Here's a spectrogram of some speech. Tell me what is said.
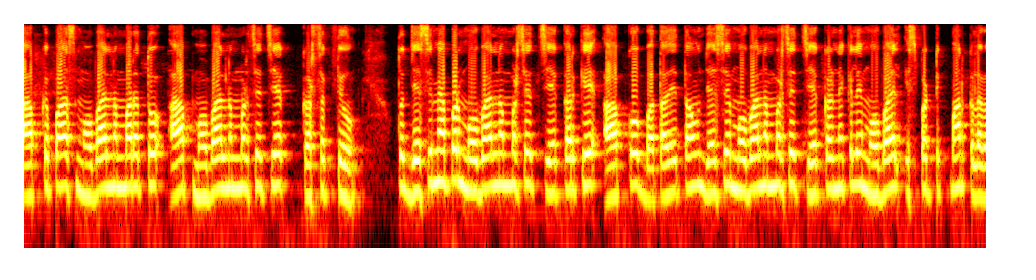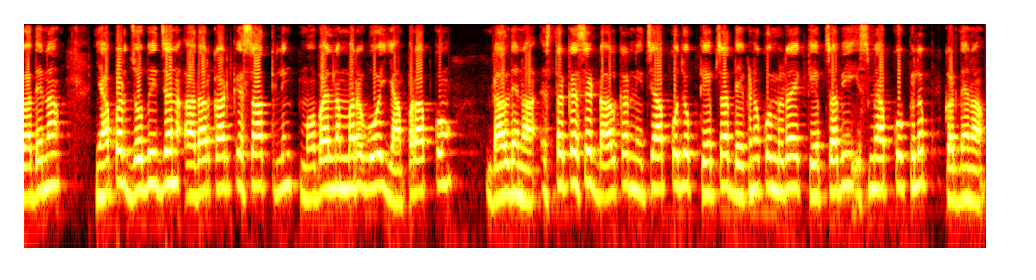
आपके पास मोबाइल नंबर है तो आप मोबाइल नंबर से चेक कर सकते हो। तो जैसे मैं यहाँ पर मोबाइल नंबर से चेक करके आपको बता देता हूँ, जैसे मोबाइल नंबर से चेक करने के लिए मोबाइल इस पर टिक मार्क लगा देना। यहाँ पर जो भी जन आधार कार्ड के साथ लिंक मोबाइल नंबर है, वो यहाँ पर आपको डाल देना। इस तरीके से डालकर नीचे आपको जो कैप्चा देखने को मिल रहा है, कैप्चा भी इसमें आपको फिलअप कर देना।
